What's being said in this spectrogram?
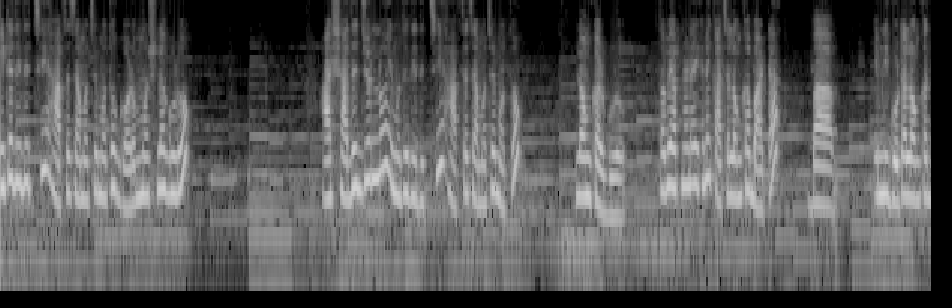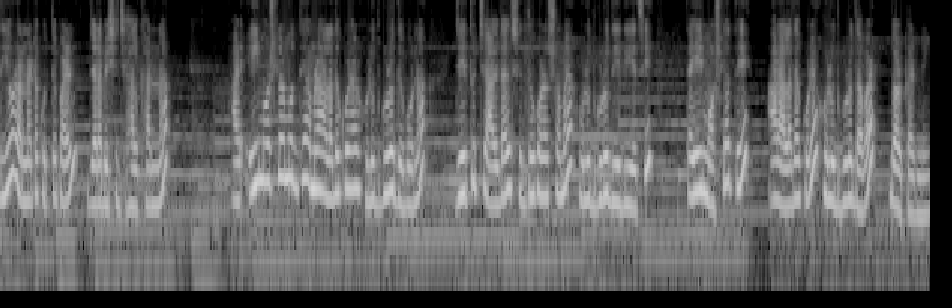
এইটা দিয়ে দিচ্ছি হাফ চা চামচের মতো গরম মশলা গুঁড়ো। আর স্বাদের জন্য এর মধ্যে দিয়ে দিচ্ছি হাফ চা চামচের মতো লঙ্কার গুঁড়ো। তবে আপনারা এখানে কাঁচা লঙ্কা বাটা বা এমনি গোটা লঙ্কা দিয়েও রান্নাটা করতে পারেন, যারা বেশি ঝাল খান না। আর এই মশলার মধ্যে আমরা আলাদা করে আর হলুদ গুঁড়ো দেবো না। যেহেতু চাল ডাল সেদ্ধ করার সময় হলুদ গুঁড়ো দিয়ে দিয়েছি, তাই এই মশলাতে আর আলাদা করে হলুদ গুঁড়ো দেওয়ার দরকার নেই।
